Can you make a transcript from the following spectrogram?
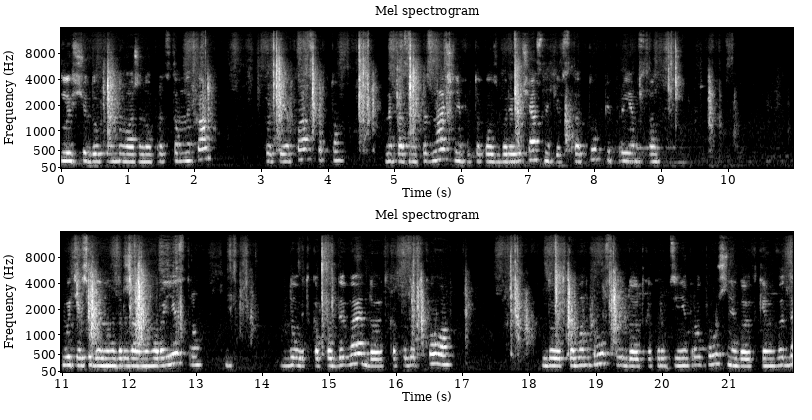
Лист щодо уповноваженого представника, копія паспорту, наказ на призначення, протокол зборів учасників, статут підприємства, витяг з єдиного державного реєстру, довідка ПДВ, довідка податкова, довідка банкрутства, довідка корупційні правопорушення, довідки МВД,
